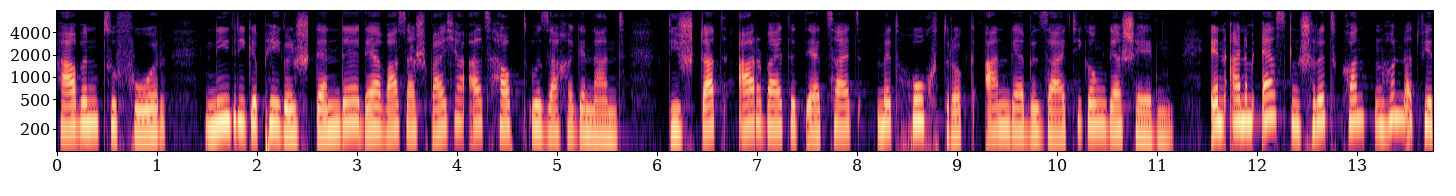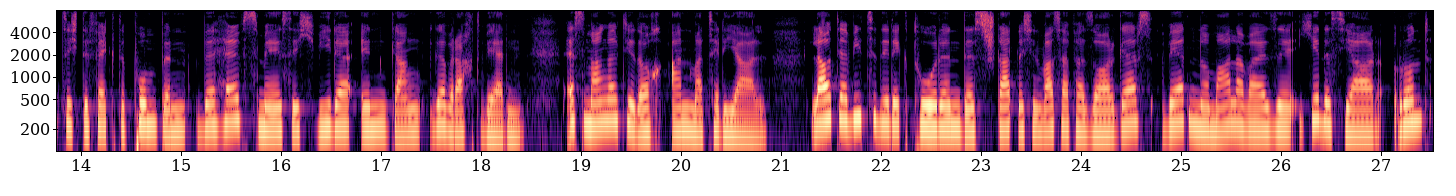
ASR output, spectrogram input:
haben zuvor niedrige Pegelstände der Wasserspeicher als Hauptursache genannt. Die Stadt arbeitet derzeit mit Hochdruck an der Beseitigung der Schäden. In einem ersten Schritt konnten 140 defekte Pumpen behelfsmäßig wieder in Gang gebracht werden. Es mangelt jedoch an Material. Laut der Vizedirektorin des staatlichen Wasserversorgers werden normalerweise jedes Jahr rund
